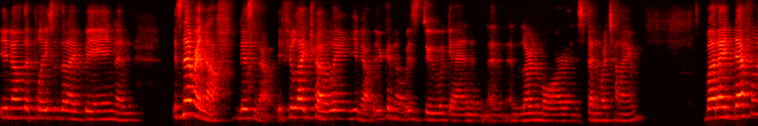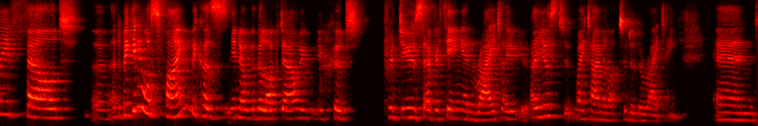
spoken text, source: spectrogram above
you know, the places that I've been and it's never enough. There's no, if you like traveling, you know, you can always do again and, and, and learn more and spend more time. But I definitely felt uh, at the beginning was fine because, you know, with the lockdown, you, you could produce everything and write. I, I used my time a lot to do the writing. And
